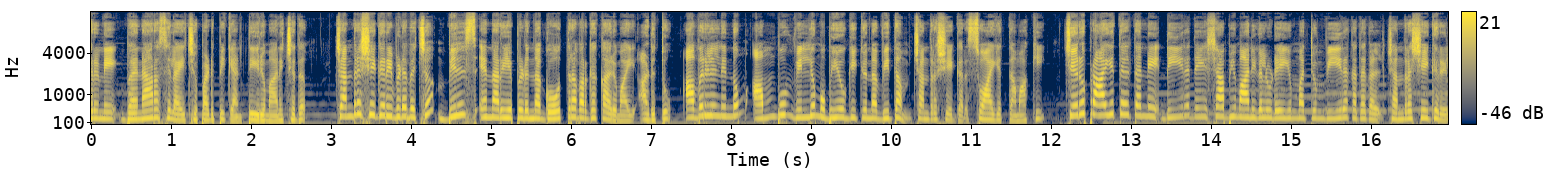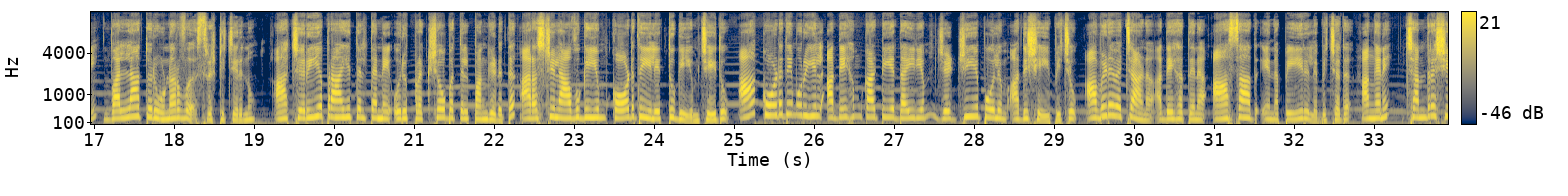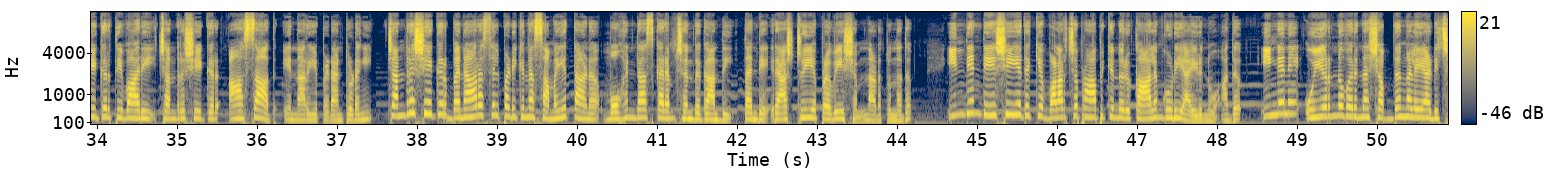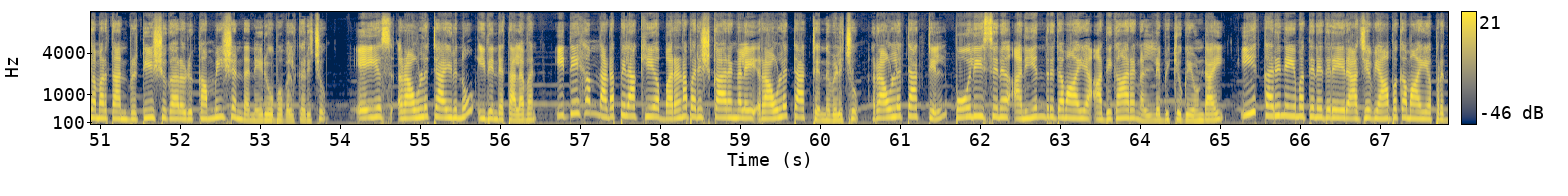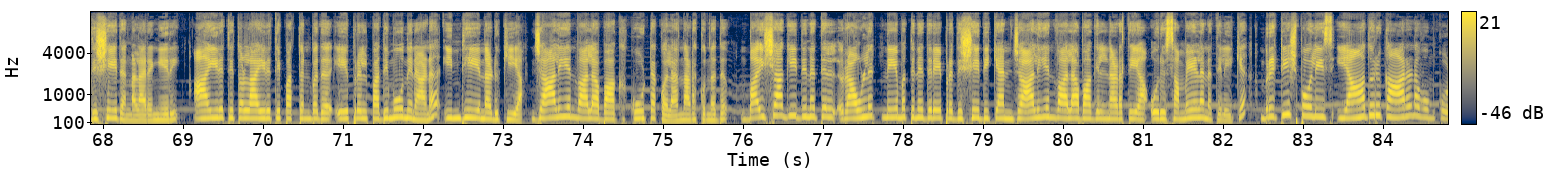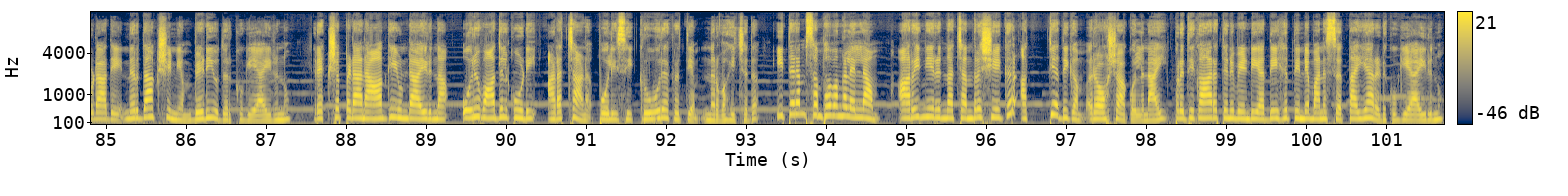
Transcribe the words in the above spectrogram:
ചന്ദ്രശേഖരനെ ബനാറസിൽ അയച്ചു പഠിപ്പിക്കാൻ തീരുമാനിച്ചത്. ചന്ദ്രശേഖർ ഇവിടെ വെച്ച് ബിൽസ് എന്നറിയപ്പെടുന്ന ഗോത്രവർഗക്കാരുമായി അടുത്തു. അവരിൽ നിന്നും അമ്പും വില്ലും ഉപയോഗിക്കുന്ന വിധം ചന്ദ്രശേഖർ സ്വായത്തമാക്കി. ചെറുപ്രായത്തിൽ തന്നെ ധീരദേശാഭിമാനികളുടെയും മറ്റും വീരകഥകൾ ചന്ദ്രശേഖരിൽ വല്ലാത്തൊരു ഉണർവ് സൃഷ്ടിച്ചിരുന്നു. ആ ചെറിയ പ്രായത്തിൽ തന്നെ ഒരു പ്രക്ഷോഭത്തിൽ പങ്കെടുത്ത് അറസ്റ്റിലാവുകയും കോടതിയിലെത്തുകയും ചെയ്തു. ആ കോടതി മുറിയിൽ അദ്ദേഹം കാട്ടിയ ധൈര്യം ജഡ്ജിയെ പോലും അതിശയിപ്പിച്ചു. അവിടെ വെച്ചാണ് അദ്ദേഹത്തിന് ആസാദ് എന്ന പേര് ലഭിച്ചത്. അങ്ങനെ ചന്ദ്രശേഖർ തിവാരി ചന്ദ്രശേഖർ ആസാദ് എന്നറിയപ്പെടാൻ തുടങ്ങി. ചന്ദ്രശേഖർ ബനാറസിൽ പഠിക്കുന്ന സമയത്താണ് മോഹൻദാസ് കരംചന്ദ് ഗാന്ധി തന്റെ രാഷ്ട്രീയ പ്രവേശം നടത്തുന്നത്. ഇന്ത്യൻ ദേശീയതയ്ക്ക് വളർച്ച പ്രാപിക്കുന്നൊരു കാലം കൂടിയായിരുന്നു അത്. ഇങ്ങനെ ഉയർന്നുവരുന്ന ശബ്ദങ്ങളെ അടിച്ചമർത്താൻ ബ്രിട്ടീഷുകാർ ഒരു കമ്മീഷൻ തന്നെ രൂപവൽക്കരിച്ചു. എ എസ് റൌളറ്റായിരുന്നു ഇതിന്റെ തലവൻ. ഇദ്ദേഹം നടപ്പിലാക്കിയ ഭരണപരിഷ്കാരങ്ങളെ റൌളറ്റ് ആക്ട് എന്ന് വിളിച്ചു. റൌളറ്റ് ആക്ടിൽ പോലീസിന് അനിയന്ത്രിതമായ അധികാരങ്ങൾ ലഭിക്കുകയുണ്ടായി. ഈ കരിനിയമത്തിനെതിരെ രാജ്യവ്യാപകമായ പ്രതിഷേധങ്ങൾ അരങ്ങേറി. ആയിരത്തി തൊള്ളായിരത്തി പത്തൊൻപത് ഏപ്രിൽ പതിമൂന്നിനാണ് ഇന്ത്യയെ നടുക്കിയ ജാലിയൻ വാലാബാഗ് കൂട്ടക്കൊല നടക്കുന്നത്. ബൈശാഖി ദിനത്തിൽ റൌളറ്റ് നിയമത്തിനെതിരെ പ്രതിഷേധിക്കാൻ ജാലിയൻ വാലാബാഗിൽ നടത്തിയ ഒരു സമ്മേളനത്തിലേക്ക് ബ്രിട്ടീഷ് പോലീസ് യാതൊരു കാരണവും കൂടാതെ നിർദാക്ഷിണ്യം വെടിയുതിർക്കുകയായിരുന്നു. രക്ഷപ്പെടാനാകെയുണ്ടായിരുന്ന ഒരു വാതിൽ കൂടി അടച്ചാണ് പോലീസ് ഈ ക്രൂരകൃത്യം നിർവഹിച്ചത്. ഇത്തരം സംഭവങ്ങളെല്ലാം അറിഞ്ഞിരുന്ന ചന്ദ്രശേഖർ അത്യധികം രോഷാകുലനായി പ്രതികാരത്തിനു വേണ്ടി അദ്ദേഹത്തിന്റെ മനസ്സ് തയ്യാറെടുക്കുകയായിരുന്നു.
